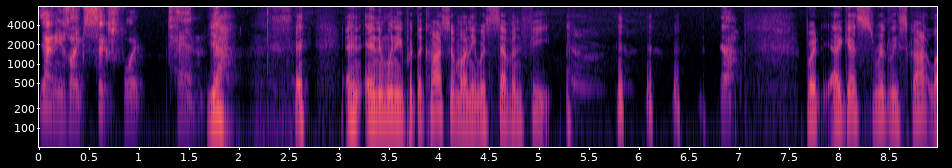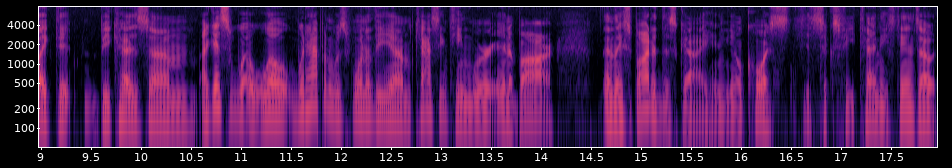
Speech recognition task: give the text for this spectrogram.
Yeah, and he's like six foot ten. Yeah, and and when he put the costume on, he was seven feet. yeah. But I guess Ridley Scott liked it because um, I guess well, what happened was one of the um, casting team were in a bar, and they spotted this guy, and you know, of course, he's six feet ten, he stands out,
